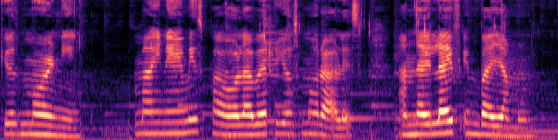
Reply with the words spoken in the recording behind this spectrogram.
Good morning. My name is Paola Berrios Morales and I live in Bayamón.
